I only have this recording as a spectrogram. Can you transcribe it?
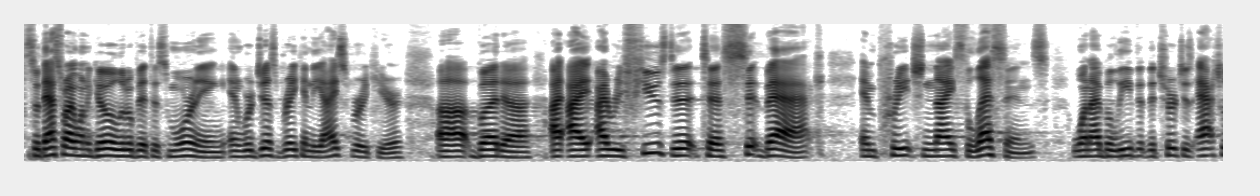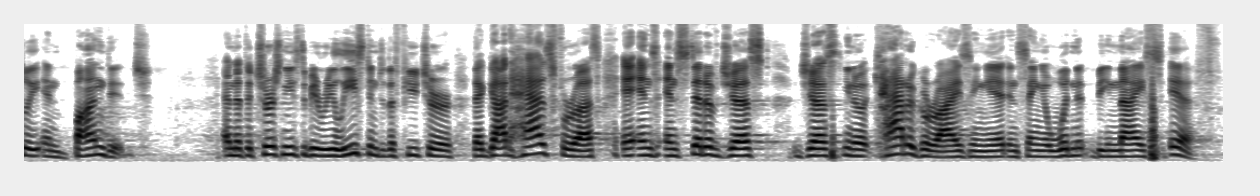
So that's where I want to go a little bit this morning, and we're just breaking the iceberg here. Uh, but uh, I, I, I refuse to, to sit back and preach nice lessons when I believe that the church is actually in bondage and that the church needs to be released into the future that God has for us and, and, instead of just, just you know, categorizing it and saying, wouldn't it be nice if?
